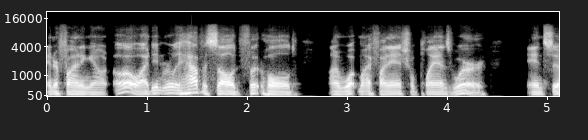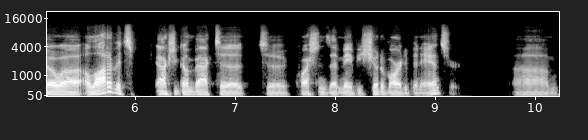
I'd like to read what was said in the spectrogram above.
and are finding out, oh, I didn't really have a solid foothold on what my financial plans were. And so uh, a lot of it's actually gone back to to questions that maybe should have already been answered. Um,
